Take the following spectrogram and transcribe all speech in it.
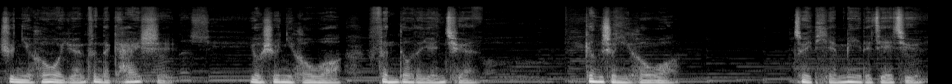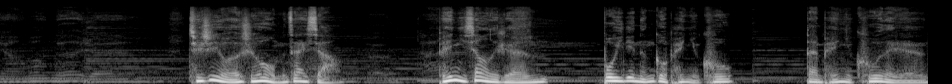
是你和我缘分的开始，又是你和我奋斗的源泉。更是你和我最甜蜜的结局。其实有的时候我们在想，陪你笑的人不一定能够陪你哭，但陪你哭的人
